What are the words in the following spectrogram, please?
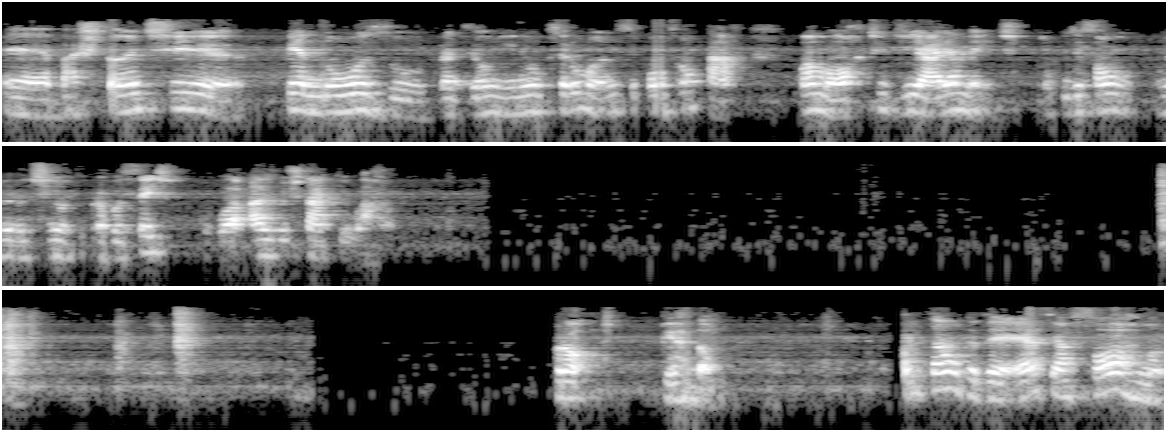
é bastante penoso, para dizer o mínimo, para o ser humano se confrontar com a morte diariamente. Vou pedir só um, minutinho aqui para vocês, vou ajustar aqui o ar. Pronto, perdão. Então, quer dizer, essa é a forma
